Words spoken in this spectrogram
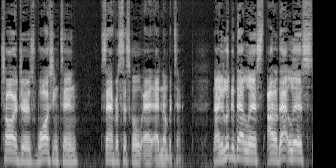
Chargers, Washington, San Francisco at, at number 10. Now you look at that list, out of that list,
